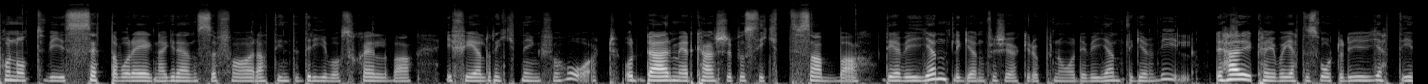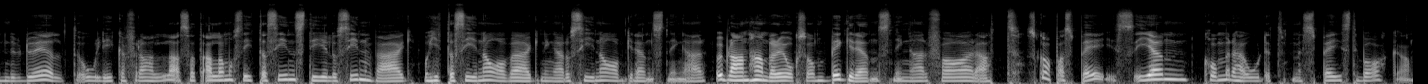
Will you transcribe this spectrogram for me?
på något vis sätta våra egna gränser för att inte driva oss själva i fel riktning för hårt. Och därmed kanske på sikt sabba det vi egentligen försöker uppnå, det vi egentligen vill. Det här kan ju vara jättesvårt och det är ju jätteindividuellt och olika för alla. Så att alla måste hitta sin stil och sin väg och hitta sina avvägningar och sina avgränsningar. Och ibland handlar det också om begränsningar för att skapa space. Igen kommer det här ordet med space tillbaka.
